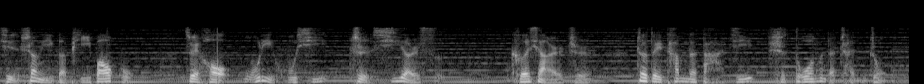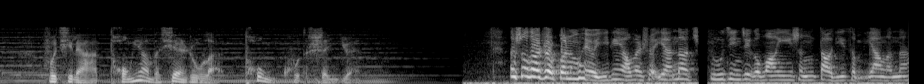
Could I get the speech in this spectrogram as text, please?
仅剩一个皮包骨，最后无力呼吸，窒息而死。可想而知，这对他们的打击是多么的沉重。夫妻俩同样的陷入了痛苦的深渊。那说到这儿，观众朋友一定要问说：哎呀，那如今这个汪医生到底怎么样了呢？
